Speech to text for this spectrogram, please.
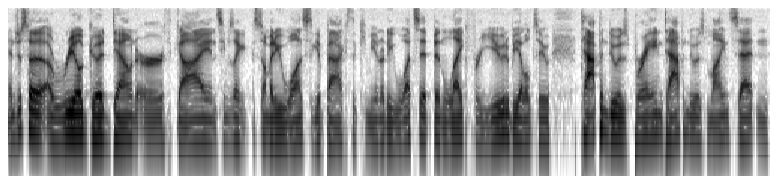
and just a, a real good, down to earth guy, and seems like somebody who wants to give back to the community. What's it been like for you to be able to tap into his brain, tap into his mindset, and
